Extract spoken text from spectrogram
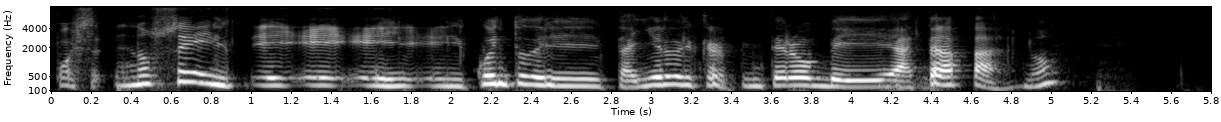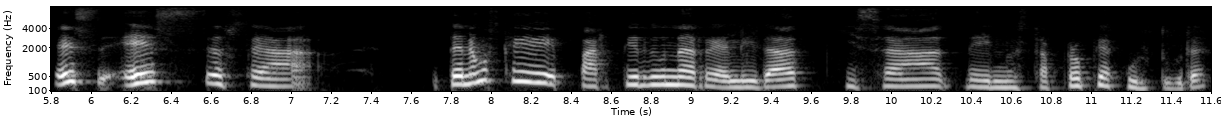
Pues no sé, el, el cuento del taller del carpintero me atrapa, ¿no? Es, es, o sea, tenemos que partir de una realidad quizá de nuestra propia cultura,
